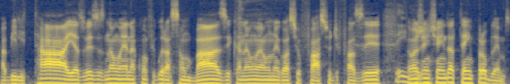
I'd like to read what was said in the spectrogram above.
habilitar, e às vezes não é na configuração básica, não é um negócio fácil de fazer. Entendi. Então a gente ainda tem problemas.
